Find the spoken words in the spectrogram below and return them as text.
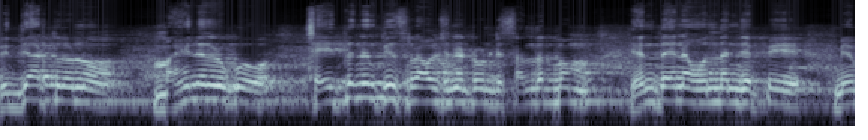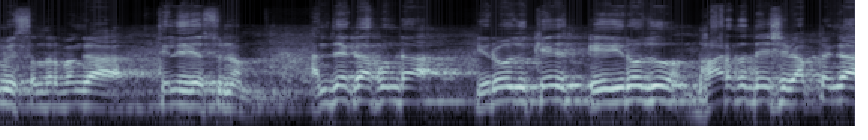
విద్యార్థులను మహిళలకు చైతన్యం తీసుకురావాల్సినటువంటి సందర్భం ఎంతైనా ఉందని చెప్పి మేము ఈ సందర్భంగా తెలియజేస్తున్నాం. అంతేకాకుండా ఈరోజు కే ఈరోజు భారతదేశ వ్యాప్తంగా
